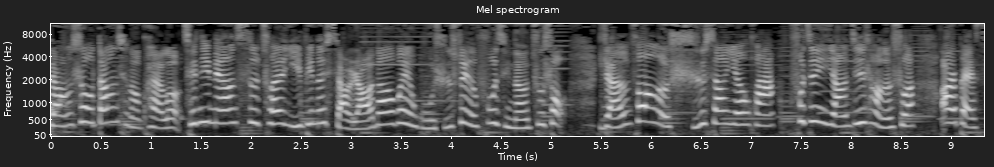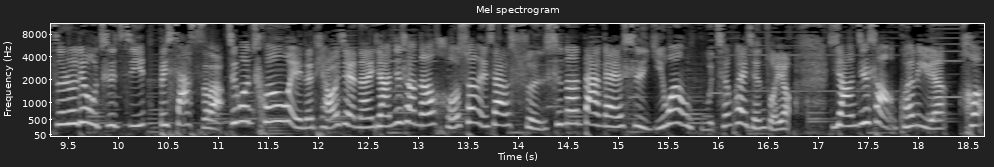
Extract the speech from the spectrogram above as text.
享受当前的快乐。前几年，四川宜宾的小饶呢为五十岁的父亲呢祝寿，燃放了十箱烟花。附近养鸡场的说，二百四十六只鸡被吓死了。经过村委的调解呢，养鸡场呢核算了一下损失呢，大概是一万五千块钱左右。养鸡场管理员和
